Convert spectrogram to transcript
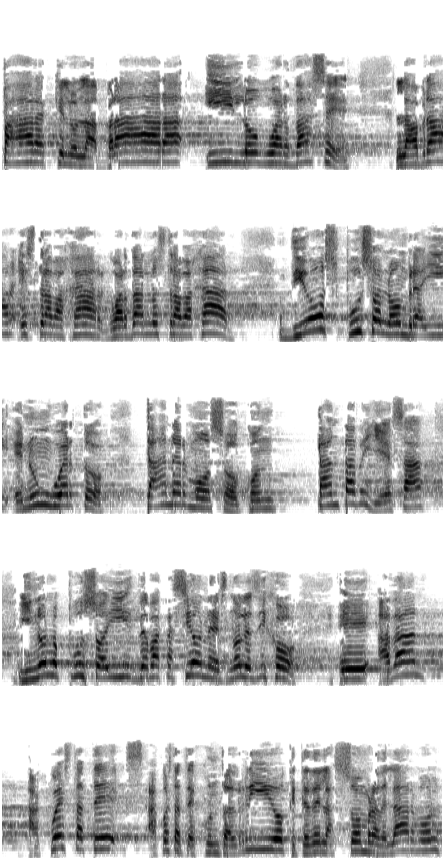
para que lo labrara y lo guardase. Labrar es trabajar, guardarlo es trabajar. Dios puso al hombre ahí en un huerto tan hermoso, con tanta belleza, y no lo puso ahí de vacaciones, no les dijo, eh, Adán, acuéstate, acuéstate junto al río, que te dé la sombra del árbol,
